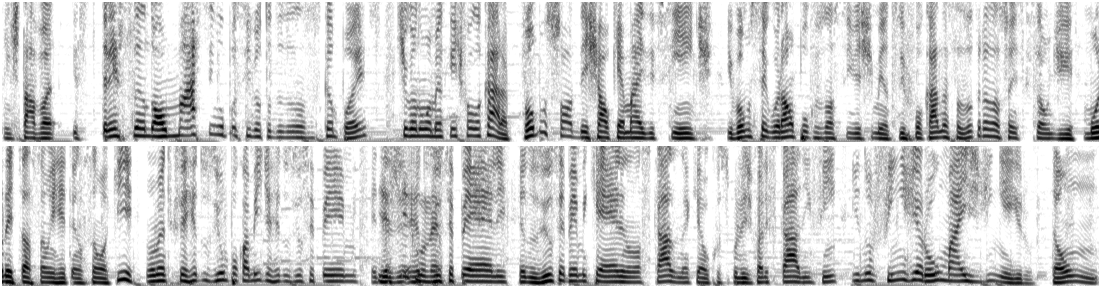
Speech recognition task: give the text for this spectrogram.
a gente tava estressando ao máximo possível todas as nossas campanhas. Chegou no momento que a gente falou, cara, vamos só deixar o que é mais eficiente e vamos segurar um pouco os nossos investimentos e focar nessas outras ações que são de monetização e retenção aqui. No momento que você reduziu um pouco a mídia, reduziu o CPM, reduziu, ciclo, reduziu né? o CPL, reduziu o CPMQL no nosso caso, né, que é o custo político qualificado, enfim, e no fim gerou mais dinheiro. Então,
